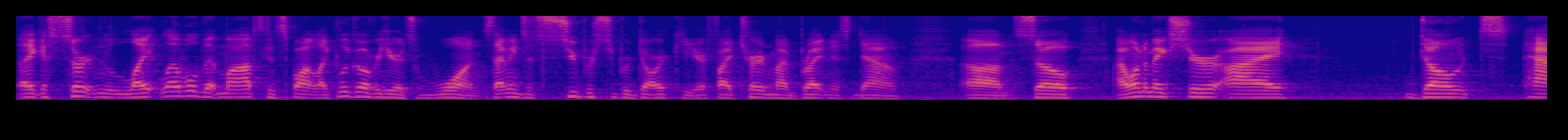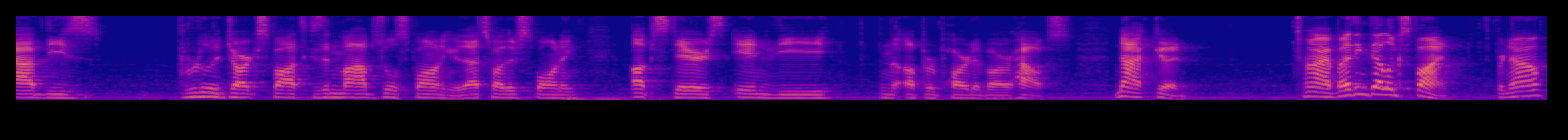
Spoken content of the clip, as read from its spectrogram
like a certain light level that mobs can spawn. Like look over here, it's one. So that means it's super super dark here if I turn my brightness down. Um, so I want to make sure I don't have these really dark spots because then mobs will spawn here. That's why they're spawning upstairs in the in the upper part of our house. Not good. All right, but I think that looks fine for now.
